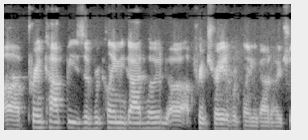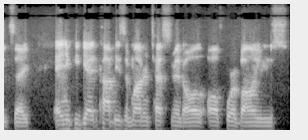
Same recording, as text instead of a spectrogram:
uh, print copies of Reclaiming Godhood, uh, a print trade of Reclaiming Godhood, I should say, and you can get copies of Modern Testament, all all four volumes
